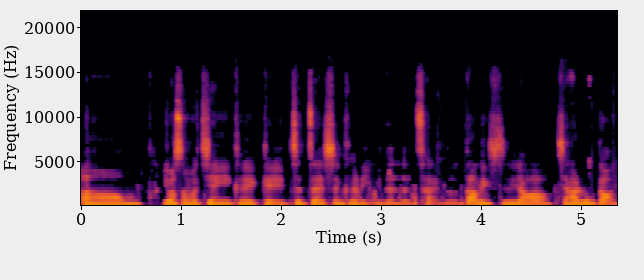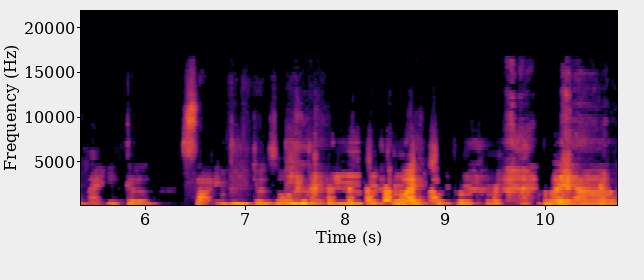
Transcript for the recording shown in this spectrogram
嗯，有什么建议可以给正在深科领域的人才呢？到底是要加入到哪一个 side？嗯、就是说，一日深科，终身科科。对呀、啊。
